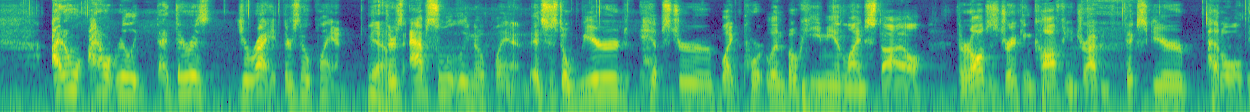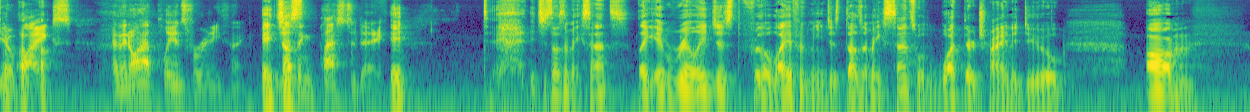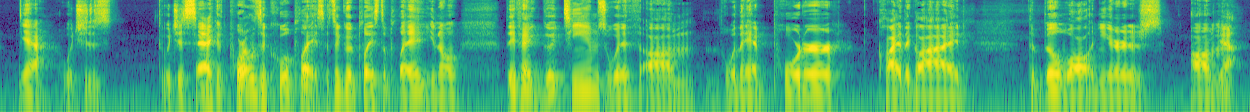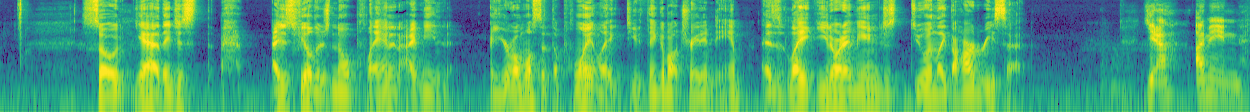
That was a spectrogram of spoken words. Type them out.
I don't I don't really uh, there is you're right. There's no plan. yeah. There's absolutely no plan. It's just a weird hipster like Portland bohemian lifestyle. They're all just drinking coffee and driving fixed gear pedal, you know, bikes, and they don't have plans for anything. It just- Nothing past today. it it just doesn't make sense. Like it really just for the life of me just doesn't make sense with what they're trying to do. Um yeah, which is which is sad cuz Portland's a cool place. It's a good place to play, you know. They've had good teams with um when they had Porter, Clyde the Glide, the Bill Walton years. Um Yeah. so yeah, they just I just feel there's no plan and I mean you're almost at the point like do you think about trading Dame as like you know what I mean just doing like the hard reset Yeah, I mean,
